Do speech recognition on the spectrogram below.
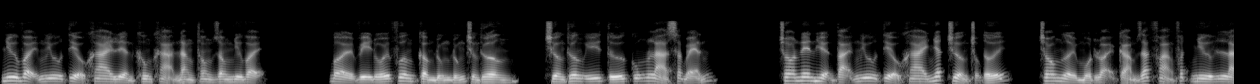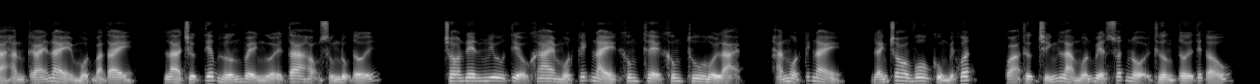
như vậy Ngưu Tiểu Khai liền không khả năng thong dong như vậy. Bởi vì đối phương cầm đúng đúng trường thương, trường thương ý tứ cũng là sắc bén. Cho nên hiện tại Ngưu Tiểu Khai nhất trưởng trộm tới, cho người một loại cảm giác phảng phất như là hắn cái này một bàn tay, là trực tiếp hướng về người ta họng súng đụng tới. Cho nên Ngưu Tiểu Khai một kích này không thể không thu hồi lại, hắn một kích này, đánh cho vô cùng biệt khuất, quả thực chính là muốn biệt xuất nội thương tới tiết ấu.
